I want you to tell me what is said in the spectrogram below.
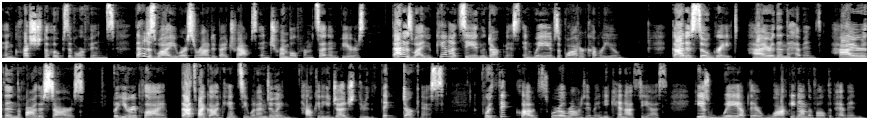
and crushed the hopes of orphans. That is why you are surrounded by traps and tremble from sudden fears. That is why you cannot see in the darkness, and waves of water cover you. God is so great, higher than the heavens, higher than the farthest stars. But you reply, That's why God can't see what I'm doing. How can he judge through the thick darkness? For thick clouds swirl round him, and he cannot see us. He is way up there, walking on the vault of heaven.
